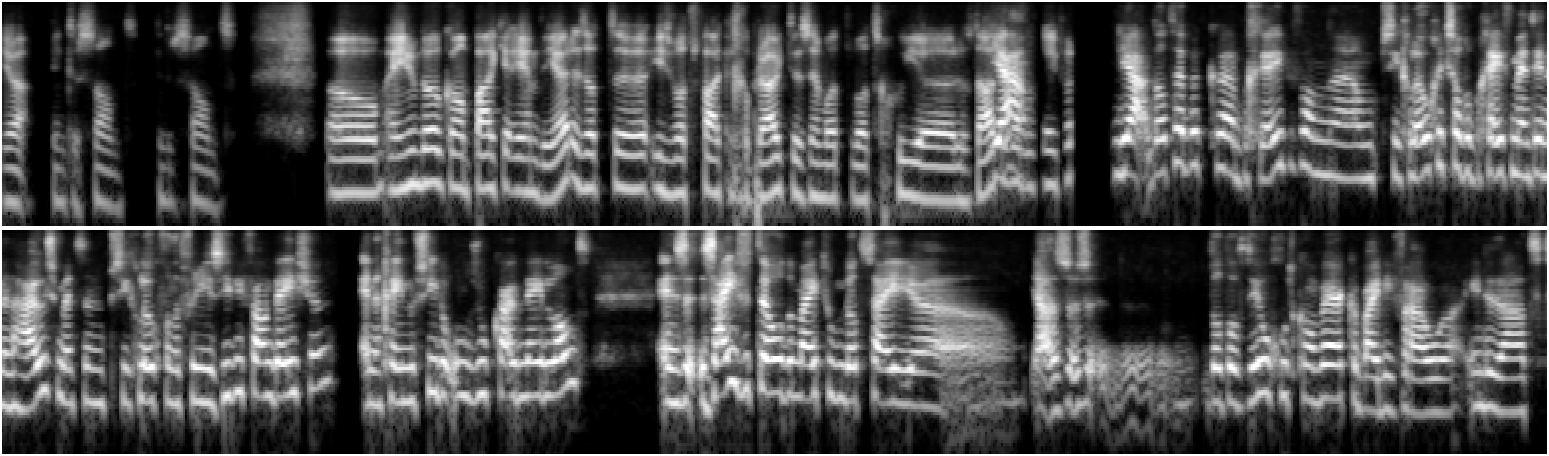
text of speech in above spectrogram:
Ja, interessant. Interessant. Um, en je noemde ook al een paar keer EMDR. Is dat uh, iets wat vaker gebruikt is en wat, wat goede resultaten ja. geven? Ja, dat heb ik uh, begrepen van uh, een psycholoog. Ik zat op een gegeven moment in een huis met een psycholoog van de Free Yazidi Foundation en een genocideonderzoeker uit Nederland. En zij vertelde mij toen dat zij, ja, dat dat heel goed kan werken bij die vrouwen, inderdaad.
